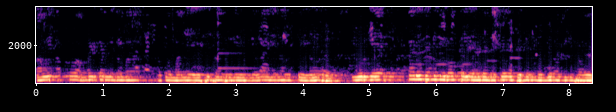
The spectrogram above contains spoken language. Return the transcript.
ತಾವೇನಾದರೂ ಅಂಬೇಡ್ಕರ್ ನಿಗಮ ಅಥವಾ ಮಾನ್ಯ ಎಸ್ ಸಿ ಸಾಹೇಬರಿಗೆ ಇವರಿಗೆಲ್ಲ ಏನಾಗುತ್ತೆ ಹೇಳಿದ್ರೆ ಇವ್ರಿಗೆ ಸರ್ಕಾರಿ ಜಮೀನು ಇರುವಂತಲ್ಲಿ ಎರಡು ಎಕರೆ ಜಮೀನು ಮಂಜೂರಾತಿಗೆ ತಾವು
